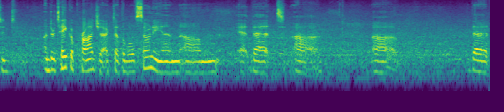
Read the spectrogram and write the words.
to undertake a project at the Wolfsonian um, that uh, uh, that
